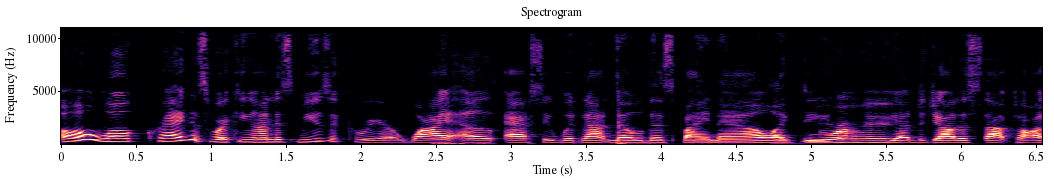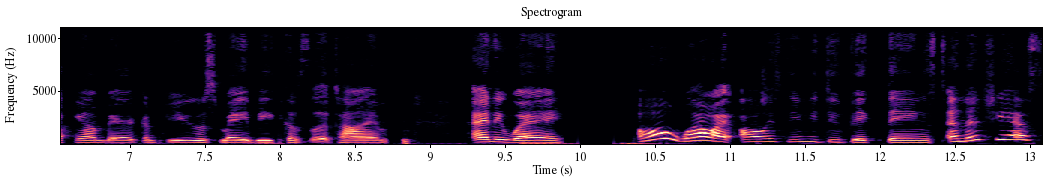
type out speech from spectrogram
Oh, well, Craig is working on his music career. Why El- Ashley would not know this by now? Like, do you, right. yeah, did y'all just stop talking? I'm very confused, maybe because of the time. Anyway, oh, wow, I always knew he'd do big things. And then she has,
